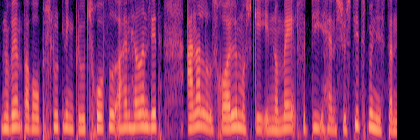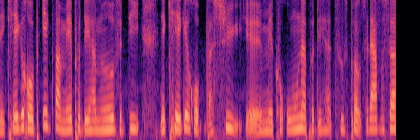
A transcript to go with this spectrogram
november, hvor beslutningen blev truffet, og han havde en lidt anderledes rolle måske end normalt, fordi hans justitsminister Nick Hækkerup ikke var med på det her møde, fordi Nick Hækkerup var syg øh, med corona på det her tidspunkt. Så derfor så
